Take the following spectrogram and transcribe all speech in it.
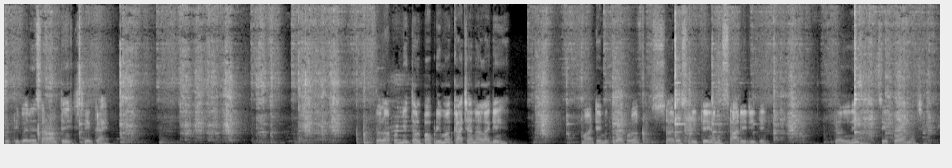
જેથી કરીને સારી રીતે શેકાય. તલ આપણને તલ પાપડીમાં કાચા ના લાગે. માટે મિત્રો આપણે સરસ રીતે અને સારી રીતે તલને શેકવાના છે.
